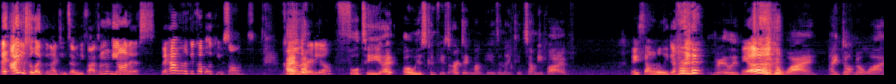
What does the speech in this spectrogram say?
and i used to like the 1975s i'm gonna be honest. They have like a couple of cute songs. Come I- on the I- radio. Full T. I always confused Arctic Monkeys in 1975. They sound really different. Really? Yeah. I don't know why. I don't know why.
